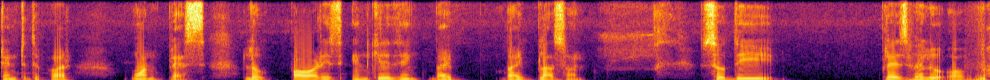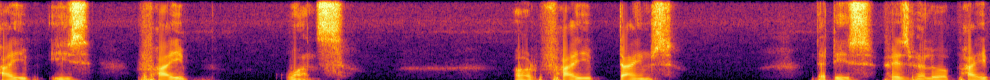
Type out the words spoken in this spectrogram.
10 to the power 1 place look power is increasing by by plus 1 so the place value of 5 is 5 ones or 5 times that is face value of 5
